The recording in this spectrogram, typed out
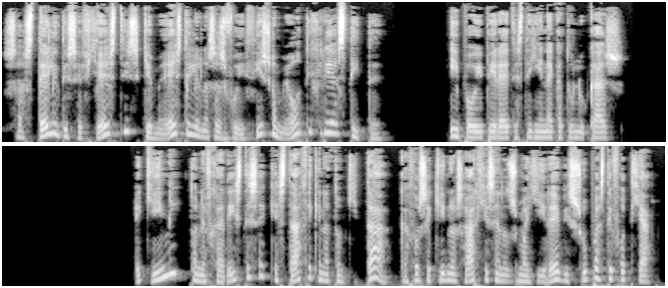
σας στέλνει τις ευχές της και με έστειλε να σας βοηθήσω με ό,τι χρειαστείτε», είπε ο υπηρέτης στη γυναίκα του Λουκάζ. Εκείνη τον ευχαρίστησε και στάθηκε να τον κοιτά, καθώς εκείνος άρχισε να τους μαγειρεύει σούπα στη φωτιά.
